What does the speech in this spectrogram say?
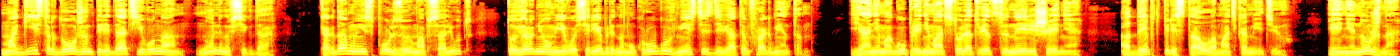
Магистр должен передать его нам, но не навсегда. Когда мы используем абсолют, то вернем его серебряному кругу вместе с девятым фрагментом. Я не могу принимать столь ответственные решения. Адепт перестал ломать комедию. И не нужно,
